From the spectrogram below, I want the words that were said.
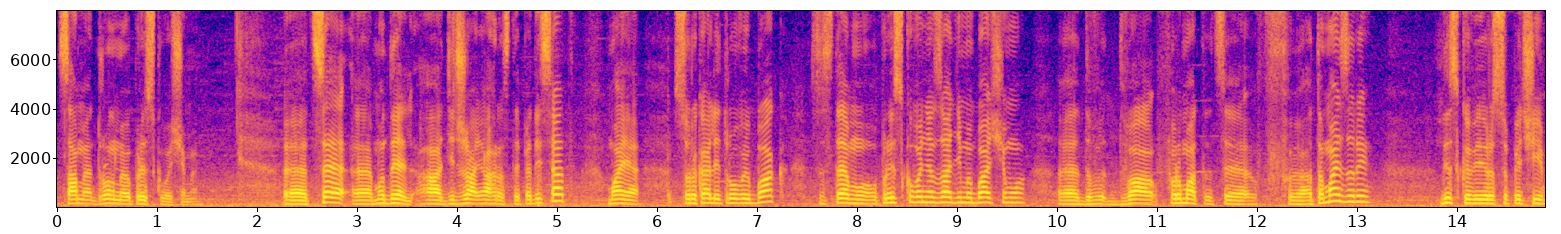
саме дронами-оприскувачами. Е, Це е, модель DJI Agros T50, має 40-літровий бак, систему оприскування ззаді ми бачимо. Два формати це атомайзери, дискові розсипачі.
